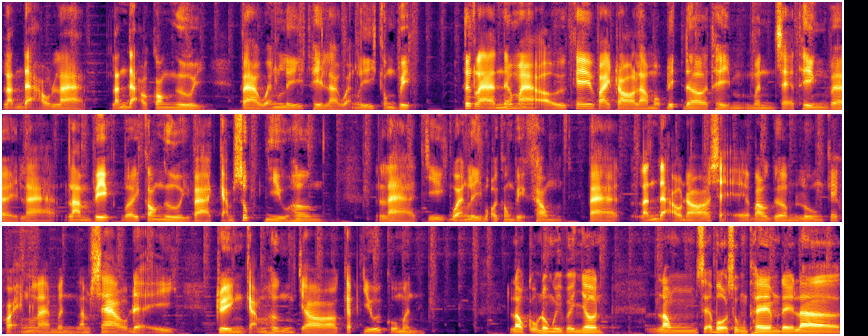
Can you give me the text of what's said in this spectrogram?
lãnh đạo là lãnh đạo con người và quản lý thì là quản lý công việc. Tức là nếu mà ở cái vai trò là một leader thì mình sẽ thiên về là làm việc với con người và cảm xúc nhiều hơn là chỉ quản lý mỗi công việc không. Và lãnh đạo đó sẽ bao gồm luôn cái khoản là mình làm sao để truyền cảm hứng cho cấp dưới của mình long cũng đồng ý với nhơn long sẽ bổ sung thêm đấy là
